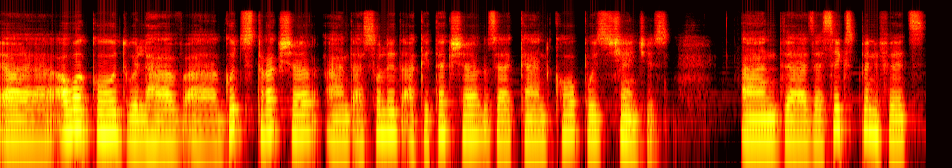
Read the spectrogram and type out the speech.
uh, our code will have a good structure and a solid architecture that can cope with changes. And uh, the sixth benefits,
